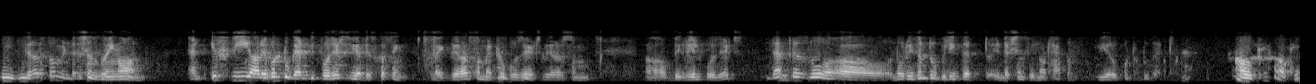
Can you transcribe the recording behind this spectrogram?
There are some inductions going on. And if we are able to get the projects we are discussing, like there are some metro projects, there are some uh, big rail projects, then there's no uh, no reason to believe that inductions will not happen. We are open to do that. Okay, okay.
